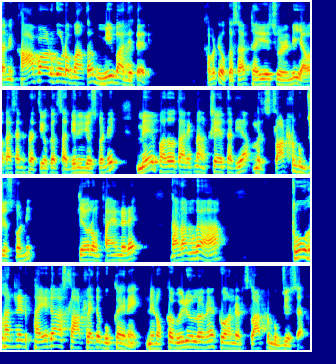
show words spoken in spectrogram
దాన్ని కాపాడుకోవడం మాత్రం మీ బాధ్యత అది. కాబట్టి ఒకసారి ట్రై చేసి చూడండి. ఈ అవకాశాన్ని ప్రతి ఒక్కరు సద్వినియోగం చేసుకోండి. మే పదో తారీఖున అక్షయ తదియ మీరు స్లాట్లు బుక్ చేసుకోండి. కేవలం ఫైవ్ హండ్రెడే. దాదాపుగా టూ హండ్రెడ్ పైగా స్లాట్లు అయితే బుక్ అయినాయి. నేను ఒక్క వీడియోలోనే టూ హండ్రెడ్ స్లాట్లు బుక్ చేశాను.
